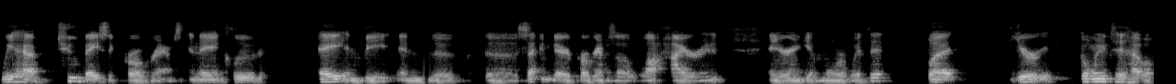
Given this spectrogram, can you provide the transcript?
we have two basic programs and they include A and B and the the secondary program is a lot higher end and you're going to get more with it. But you're going to have a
